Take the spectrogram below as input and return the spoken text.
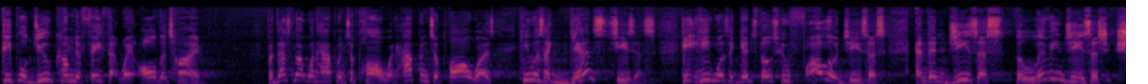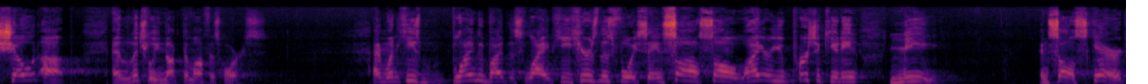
People do come to faith that way all the time. But that's not what happened to Paul. What happened to Paul was he was against Jesus. He, he was against those who followed Jesus. And then Jesus, the living Jesus, showed up and literally knocked him off his horse. And when he's blinded by this light, he hears this voice saying, Saul, Saul, why are you persecuting me. And Saul's scared,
